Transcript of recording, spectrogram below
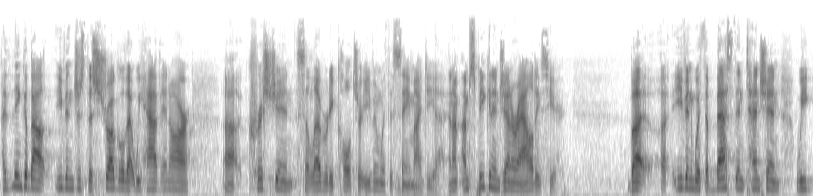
I think about even just the struggle that we have in our uh, Christian celebrity culture, even with the same idea. And I'm, I'm speaking in generalities here. But uh, even with the best intention, we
